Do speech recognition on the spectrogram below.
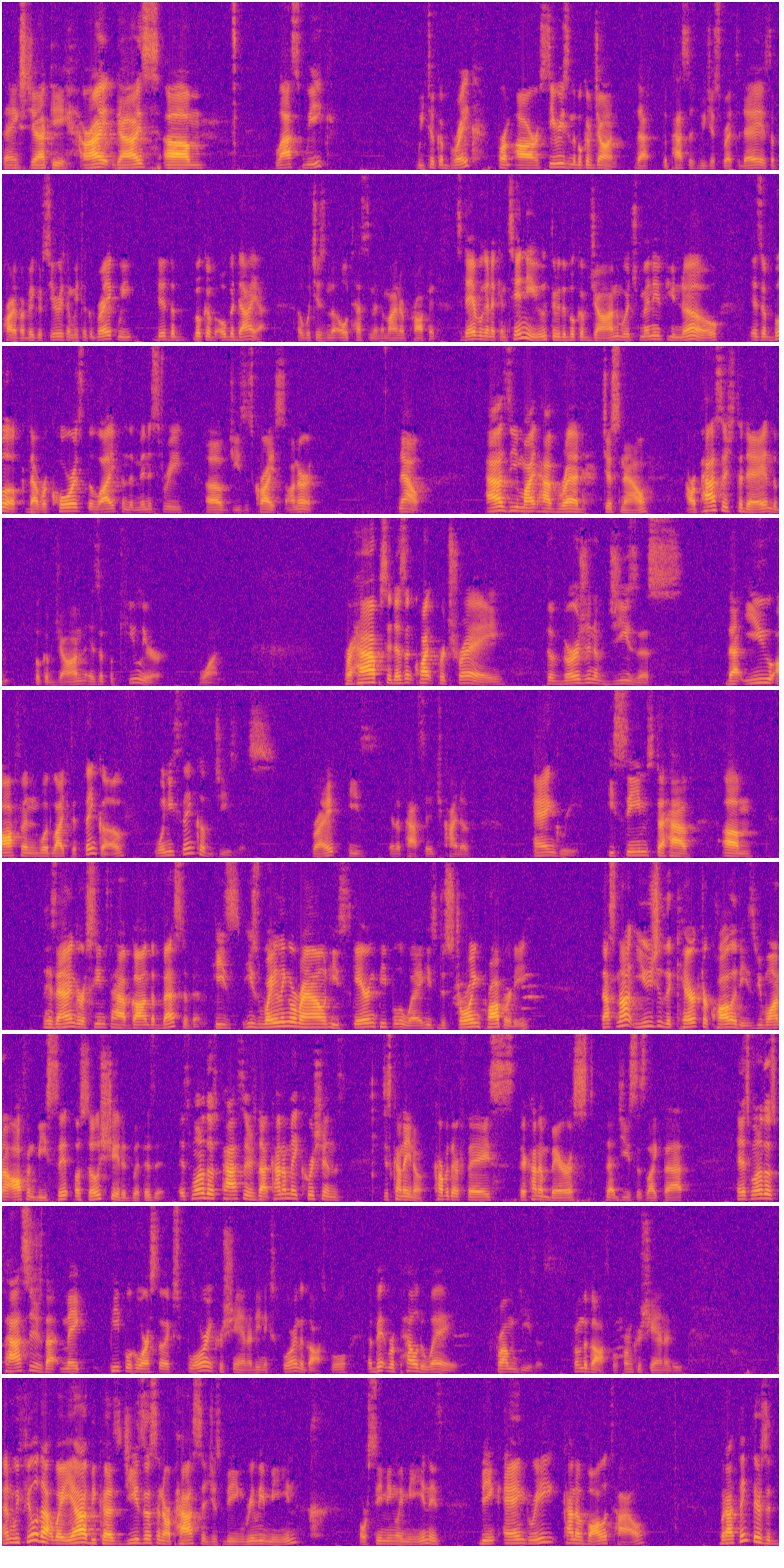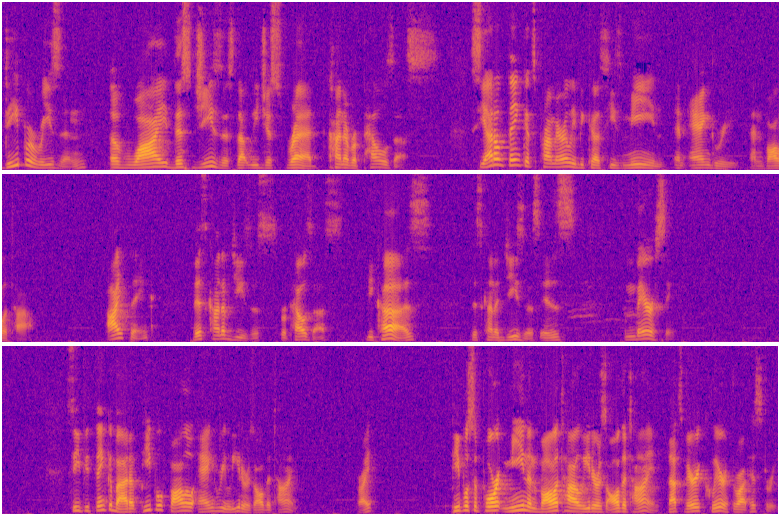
Thanks, Jackie. All right, guys. Um, last week, we took a break from our series in the book of John. That the passage we just read today is a part of our bigger series, and we took a break. We did the book of Obadiah, uh, which is in the Old Testament, a minor prophet. Today, we're going to continue through the book of John, which many of you know is a book that records the life and the ministry of Jesus Christ on earth. Now, as you might have read just now, our passage today in the book of John is a peculiar one. Perhaps it doesn't quite portray the version of Jesus that you often would like to think of when you think of Jesus, right? He's in the passage kind of angry. He seems to have, um, his anger seems to have gotten the best of him. He's, he's wailing around, he's scaring people away, he's destroying property that's not usually the character qualities you want to often be associated with, is it? It's one of those passages that kind of make Christians just kind of, you know, cover their face. They're kind of embarrassed that Jesus is like that. And it's one of those passages that make people who are still exploring Christianity and exploring the gospel a bit repelled away from Jesus, from the gospel, from Christianity. And we feel that way, yeah, because Jesus in our passage is being really mean, or seemingly mean. is being angry, kind of volatile. But I think there's a deeper reason of why this Jesus that we just read kind of repels us. See, I don't think it's primarily because he's mean and angry and volatile. I think this kind of Jesus repels us because this kind of Jesus is embarrassing. See, if you think about it, people follow angry leaders all the time, right? People support mean and volatile leaders all the time. That's very clear throughout history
